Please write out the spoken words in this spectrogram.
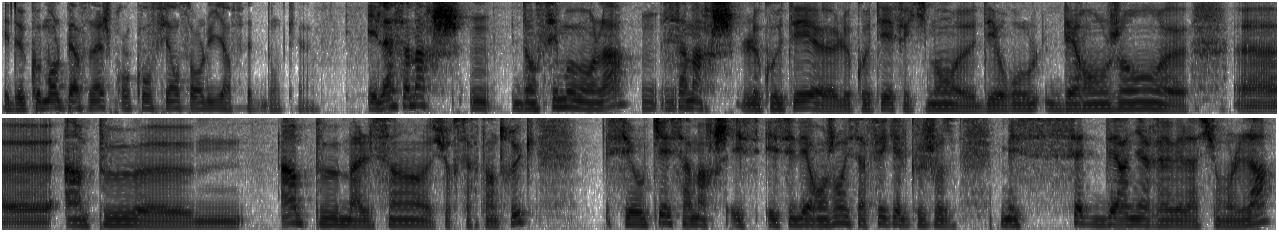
et de comment le personnage prend confiance en lui en fait. Donc euh, Et là, ça marche. Mm. Dans ces moments-là, Mm, mm. ça marche. Le côté, euh, le côté effectivement euh, dérangeant, euh, euh, un peu, euh, un peu malsain sur certains trucs. C'est ok, ça marche et c'est dérangeant et ça fait quelque chose. Mais cette dernière révélation là,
